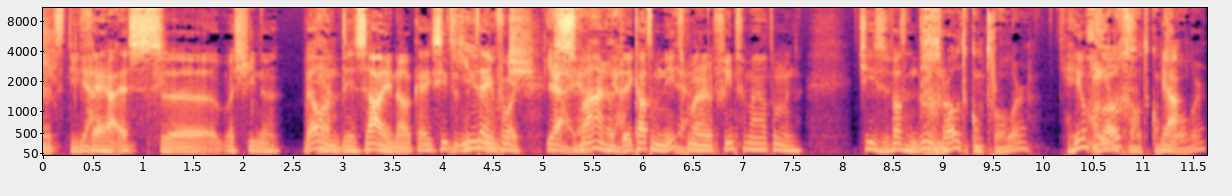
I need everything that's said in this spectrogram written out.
unit, die. VHS-machine. Wel Ja. een design ook. hè? Je ziet het Huge. meteen voor. Ja, Zware. ja. Ik had hem niet, maar een vriend van mij had hem. En, Jezus, wat een ding. Grote controller. Heel groot. Hele grote controller.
